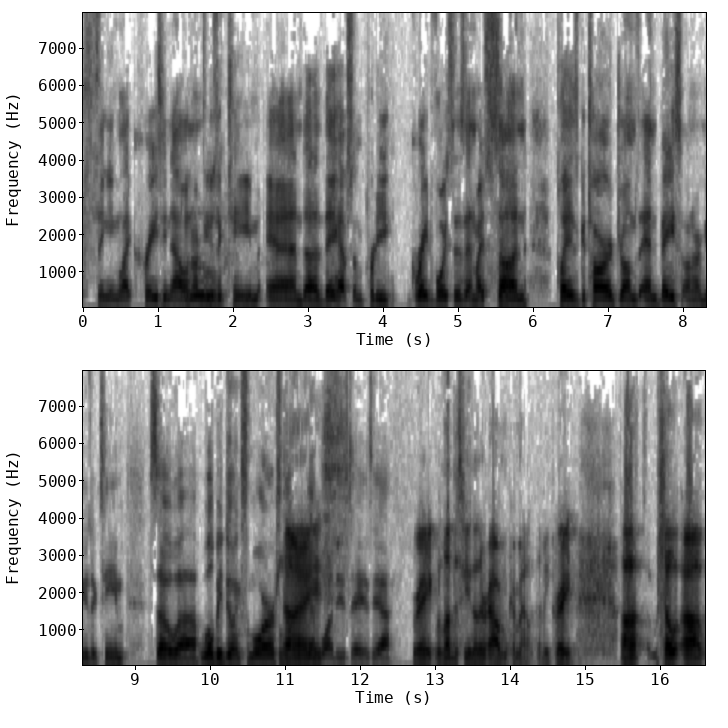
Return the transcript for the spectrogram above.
singing like crazy now Ooh. on our music team, and uh, they have some pretty great voices. And my son plays guitar, drums, and bass on our music team. So uh, we'll be doing some more stuff nice. with them one of these days. Yeah. Great. We'd love to see another album come out. That'd be great. Uh, so uh,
